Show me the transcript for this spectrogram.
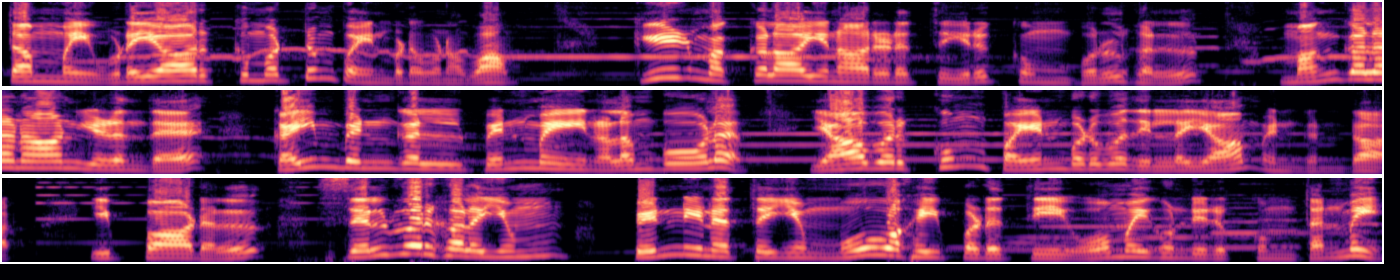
தம்மை உடையார்க்கு மட்டும் பயன்படுவனவாம். கீழ் மக்களாயினாரிடத்து இருக்கும் பொருள்கள் மங்களனான் இழந்த கைம்பெண்கள் பெண்மை நலம் போல யாவர்க்கும் பயன்படுவதில்லையாம் என்கின்றார். இப்பாடல் செல்வர்களையும் பெண்ணினத்தையும் மூவகைப்படுத்தி ஓமை கொண்டிருக்கும் தன்மை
